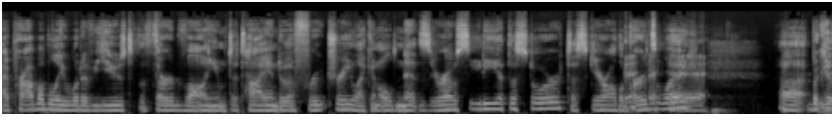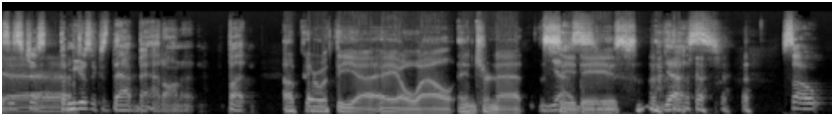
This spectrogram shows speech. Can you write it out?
I probably would have used the third volume to tie into a fruit tree like an old Net Zero CD at the store to scare all the birds away. Uh, because yeah. it's just the music is that bad on it. But up there with the uh, AOL internet yes. CDs. yes. So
